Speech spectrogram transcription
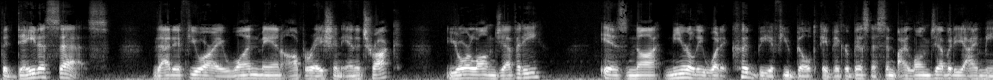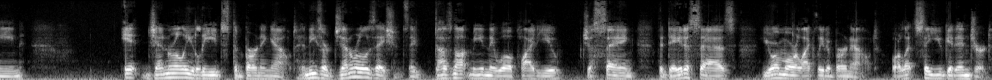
the data says that if you are a one man operation in a truck, your longevity is not nearly what it could be if you built a bigger business. And by longevity, I mean it generally leads to burning out. And these are generalizations. It does not mean they will apply to you. Just saying the data says you're more likely to burn out. Or let's say you get injured.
